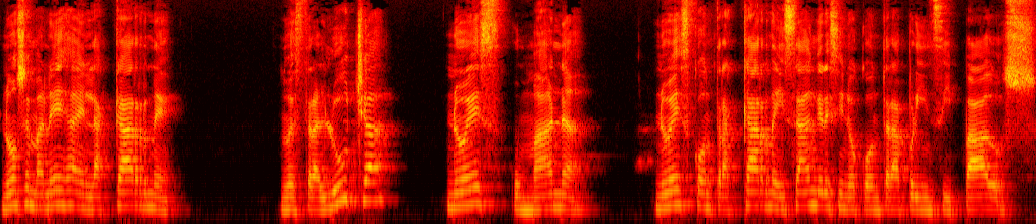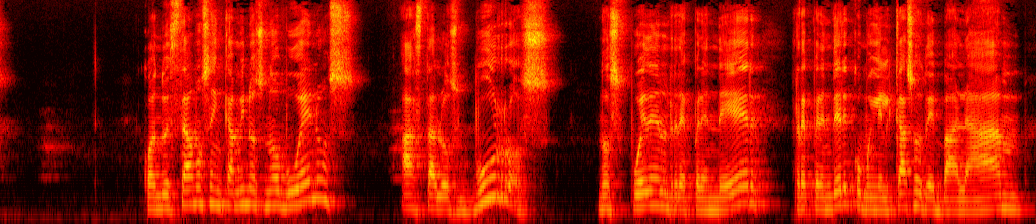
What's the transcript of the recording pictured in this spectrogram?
no se maneja en la carne. Nuestra lucha no es humana, no es contra carne y sangre, sino contra principados. Cuando estamos en caminos no buenos, hasta los burros nos pueden reprender, reprender como en el caso de Balaam,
